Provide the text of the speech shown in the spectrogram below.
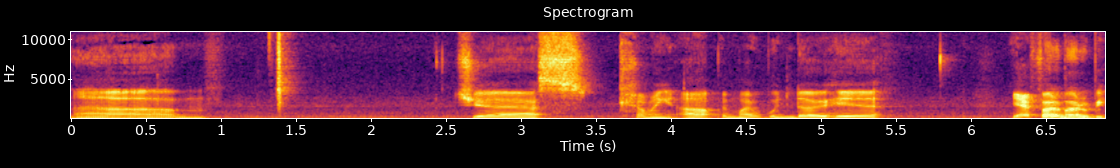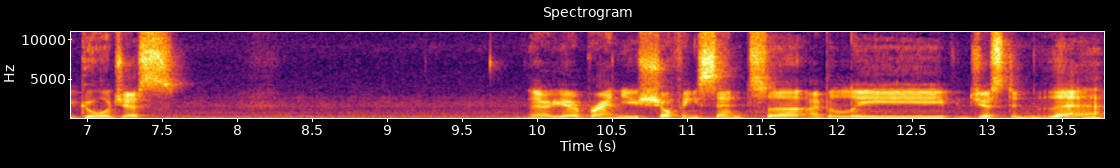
Um, just coming up in my window here. Yeah, photo mode would be gorgeous. There we go, brand new shopping centre, I believe, just in there.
